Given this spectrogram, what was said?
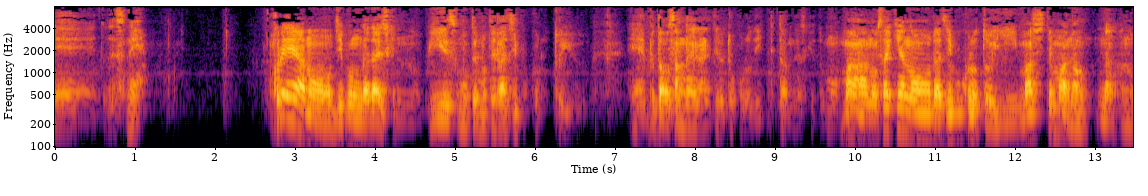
えーとですね、これ、あの、自分が大好きなの BS モテモテラジ袋という、えー、豚尾さんがやられてるところで言ってたんですけども、まあ、あの、最近あの、ラジ袋と言いまして、まあ、な、な、あの、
